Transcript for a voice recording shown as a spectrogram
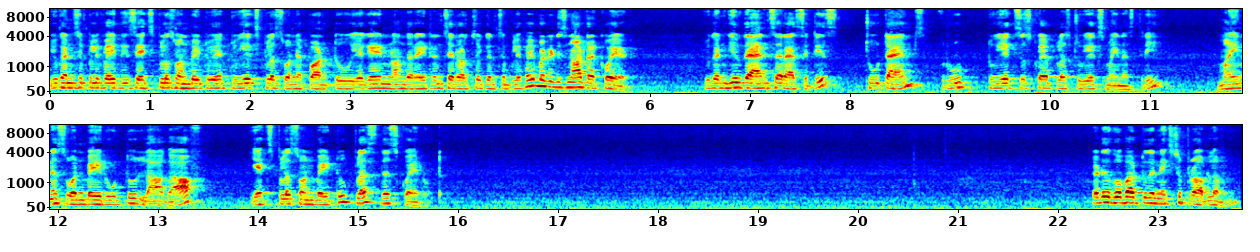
you can simplify this x plus 1 by 2 at 2x plus 1 upon 2 again on the right hand side also you can simplify but it is not required you can give the answer as it is 2 times root 2x square plus 2x minus 3 minus 1 by root 2 log of x plus 1 by 2 plus the square root. Let us go back to the next problem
